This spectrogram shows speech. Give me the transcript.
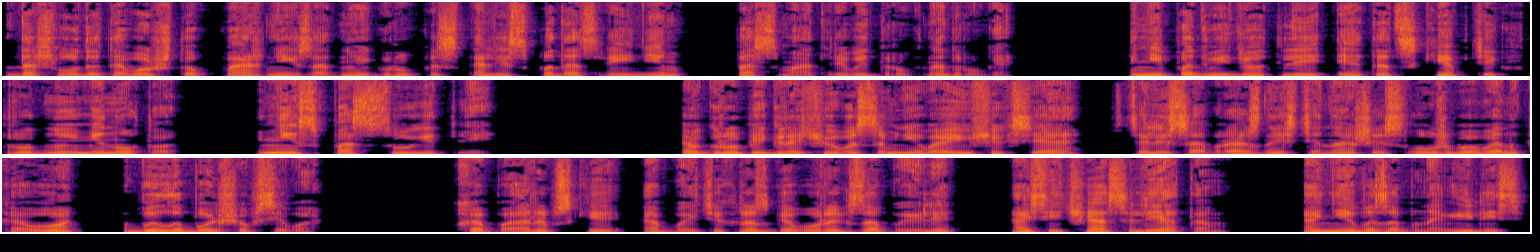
дошло до того, что парни из одной группы стали с подозрением посматривать друг на друга. Не подведет ли этот скептик в трудную минуту? Не спасует ли? В группе Грачева сомневающихся целесообразности нашей службы в НКО было больше всего. В Хабаровске об этих разговорах забыли, а сейчас, летом, они возобновились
